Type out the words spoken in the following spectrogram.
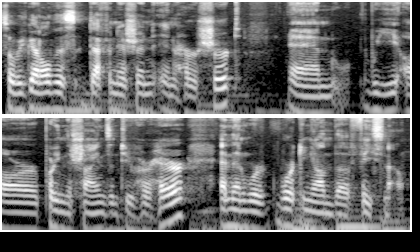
So we've got all this definition in her shirt and we are putting the shines into her hair and then we're working on the face now.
